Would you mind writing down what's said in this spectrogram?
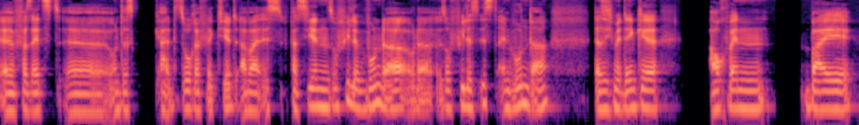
äh, versetzt äh, und das halt so reflektiert. Aber es passieren so viele Wunder oder so vieles ist ein Wunder, dass ich mir denke, auch wenn bei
